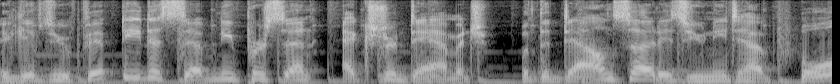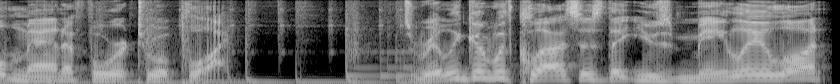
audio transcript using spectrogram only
It gives you 50 to 70% extra damage, but the downside is you need to have full mana for it to apply. It's really good with classes that use melee a lot.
